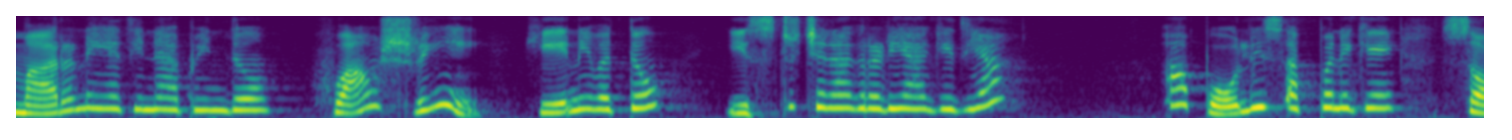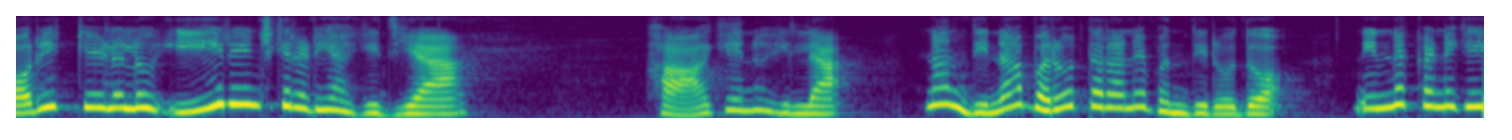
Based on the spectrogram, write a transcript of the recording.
ಮಾರನೆಯ ದಿನ ಬಿಂದು, ವಾವ್ ಶ್ರೀ, ಏನಿವತ್ತು? ಇಷ್ಟು ಚೆನ್ನಾಗಿ ರೆಡಿ ಆಗಿದೆಯಾ ಆ ಪೊಲೀಸ್ ಅಪ್ಪನಿಗೆ, ಸಾರಿ ಕೇಳಲು ಈ ರೇಂಜ್ಗೆ ರೆಡಿ ಆಗಿದೆಯಾ ಹಾಗೇನೂ ಇಲ್ಲ. ನಾನು ದಿನ ಬರೋ ಥರನೇ ಬಂದಿರೋದು. ನಿನ್ನ ಕಣ್ಣಿಗೆ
